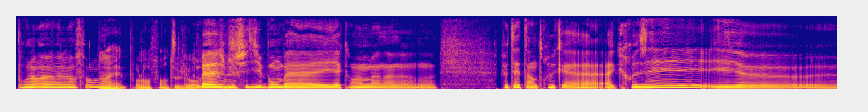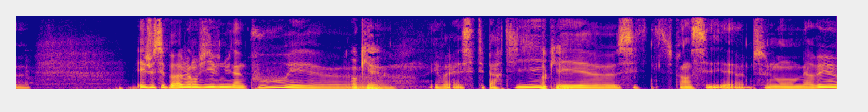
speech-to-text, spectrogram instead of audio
Pour l'en- l'enfant? Ouais, pour l'enfant toujours. Bah, je me suis dit bon bah il y a quand même un- un- peut-être un truc à, à creuser et euh, et je sais pas l'envie est venue d'un coup et euh, et voilà c'était parti et euh, c'est enfin c'est absolument merveilleux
